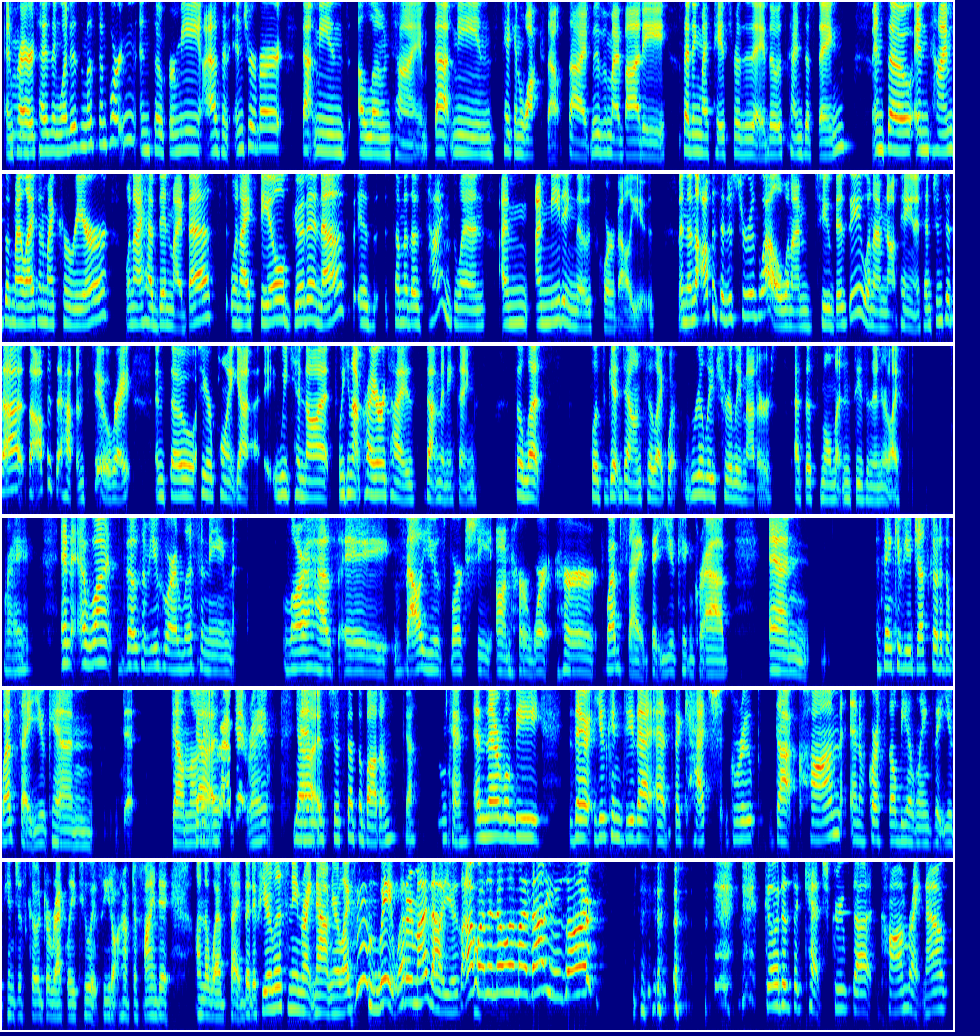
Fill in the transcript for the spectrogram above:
and mm. prioritizing what is most important. And so for me, as an introvert, that means alone time. That means taking walks outside, moving my body, setting my pace for the day, those kinds of things. And so, in times of my life and my career, when I have been my best, when I feel good enough, is some of those times when I'm I'm meeting those core values. And then the opposite is true as well. When I'm too busy, when I'm not paying attention to that, the opposite happens too, right? And so to your point, yeah, we cannot we cannot prioritize that many things. So let's so let's get down to like what really truly matters at this moment and season in your life. Right. And I want those of you who are listening, Laura has a values worksheet on her work her website that you can grab. And I think if you just go to the website, you can download yeah, it, grab it, right? Yeah, and, it's just at the bottom. Yeah. Okay. And there will be there you can do that at thecatchgroup.com and of course there'll be a link that you can just go directly to it so you don't have to find it on the website but if you're listening right now and you're like hmm wait what are my values i want to know what my values are go to thecatchgroup.com right now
